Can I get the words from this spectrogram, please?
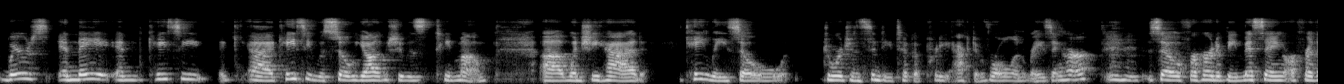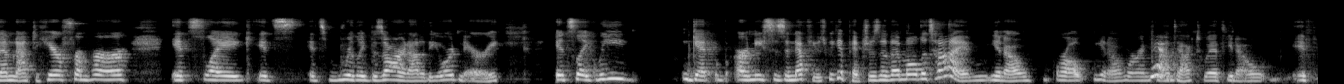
where's, and they, and Casey, uh, Casey was so young, she was teen mom, uh, when she had Caylee. So George and Cindy took a pretty active role in raising her. Mm-hmm. So for her to be missing or for them not to hear from her, it's like, it's, it's really bizarre and out of the ordinary. It's like we, get our nieces and nephews we get pictures of them all the time you know we're all you know we're in Yeah. contact with you know if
